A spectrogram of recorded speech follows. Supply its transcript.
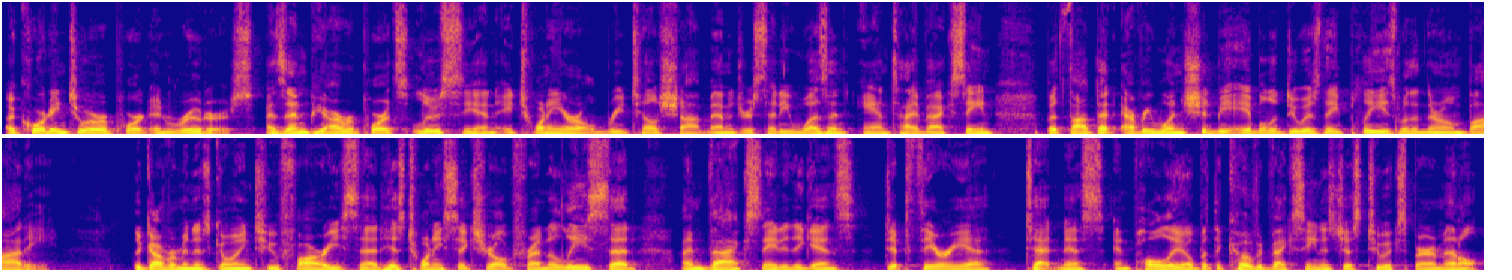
According to a report in Reuters, as NPR reports, Lucien, a 20 year old retail shop manager, said he wasn't anti vaccine, but thought that everyone should be able to do as they please within their own body. The government is going too far, he said. His 26 year old friend Elise said, I'm vaccinated against diphtheria, tetanus, and polio, but the COVID vaccine is just too experimental.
